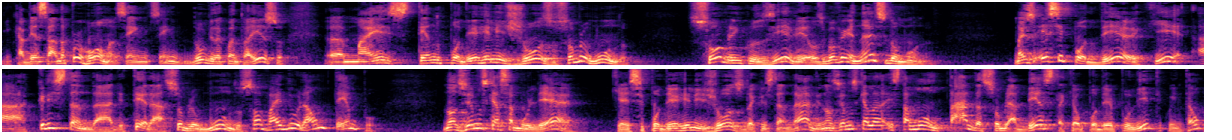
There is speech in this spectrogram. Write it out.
encabeçada por Roma, sem, sem dúvida quanto a isso, ah, mas tendo poder religioso sobre o mundo, sobre inclusive os governantes do mundo. Mas esse poder que a cristandade terá sobre o mundo só vai durar um tempo. Nós vemos que essa mulher, que é esse poder religioso da cristandade, nós vemos que ela está montada sobre a besta, que é o poder político, então,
